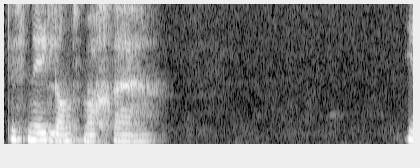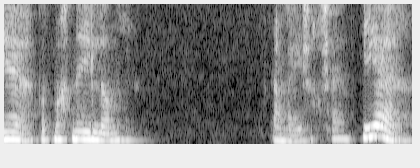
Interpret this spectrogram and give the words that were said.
Dus Nederland mag. Uh, ja, wat mag Nederland? Aanwezig zijn. Ja,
